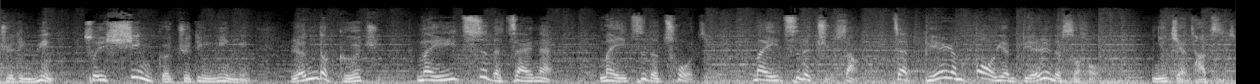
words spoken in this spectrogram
决定运。所以性格决定命运。人的格局，每一次的灾难，每一次的挫折，每一次的沮丧，在别人抱怨别人的时候，你检查自己。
